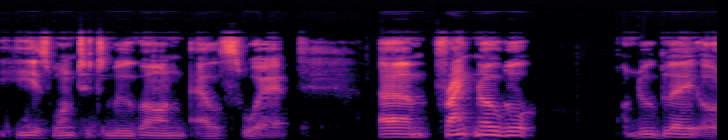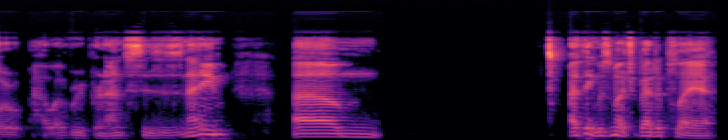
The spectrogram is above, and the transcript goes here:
he has wanted to move on elsewhere. Um, Frank Noble, or Nuble, or however he pronounces his name, um, I think was a much better player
